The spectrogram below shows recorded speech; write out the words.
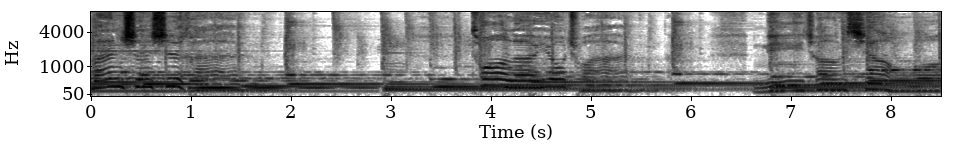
满身是汗，脱了又穿。你常笑我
